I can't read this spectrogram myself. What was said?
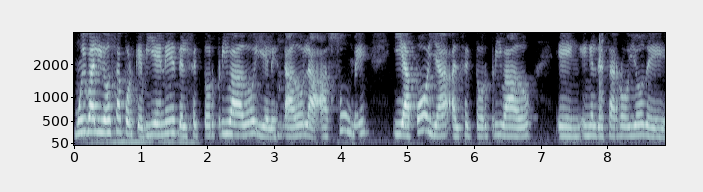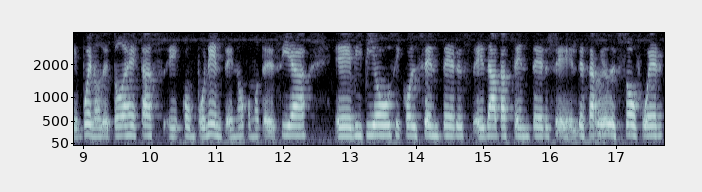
muy valiosa porque viene del sector privado y el Estado la asume y apoya al sector privado en, el desarrollo de, bueno, de todas estas eh, componentes, ¿no? Como te decía, eh, BPOs y call centers, eh, data centers, eh, el desarrollo de software,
